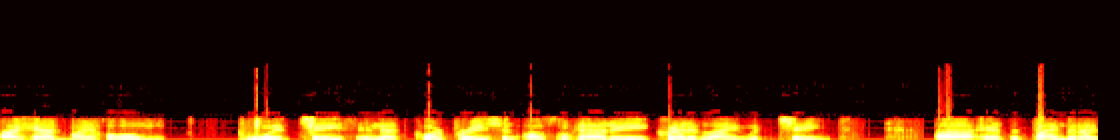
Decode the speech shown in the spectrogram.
I had my home with Chase, and that corporation also had a credit line with Chase. Uh, at the time that I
